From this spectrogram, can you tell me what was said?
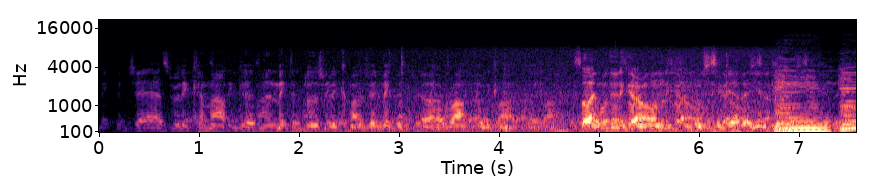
Make the jazz really come out good, and make the blues really come out good, make the uh, rock really come out good. So like we're gonna get our own groups together, you know.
